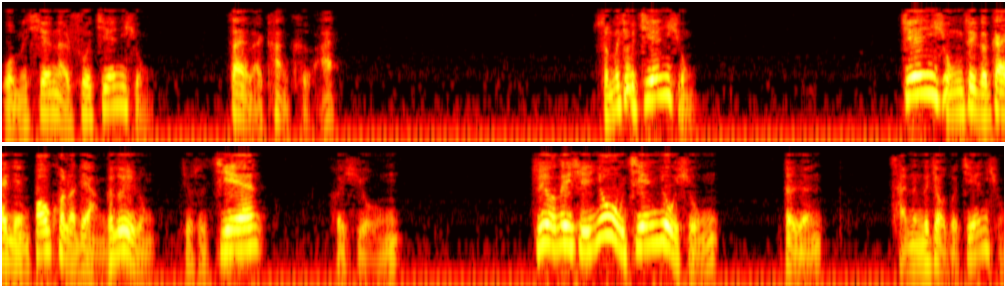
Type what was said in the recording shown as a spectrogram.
我们先来说奸雄，再来看可爱。什么叫奸雄？奸雄这个概念包括了两个内容，就是奸和雄。只有那些又奸又雄的人，才能够叫做奸雄。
